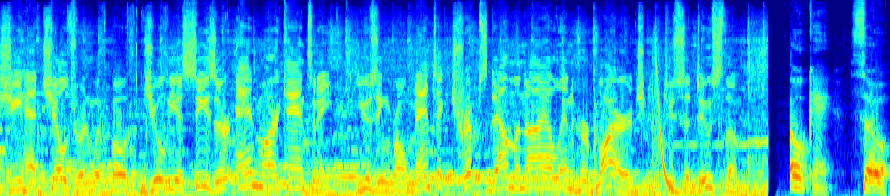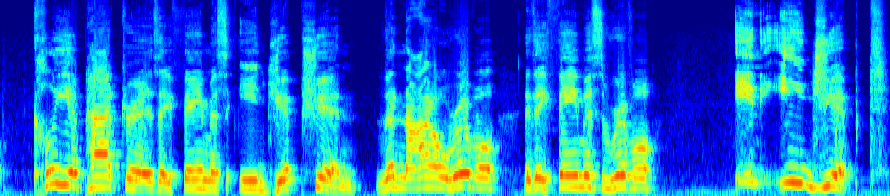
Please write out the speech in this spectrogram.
She had children with both Julius Caesar and Mark Antony, using romantic trips down the Nile in her barge to seduce them. Okay, so Cleopatra is a famous Egyptian. The Nile River is a famous river in Egypt.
